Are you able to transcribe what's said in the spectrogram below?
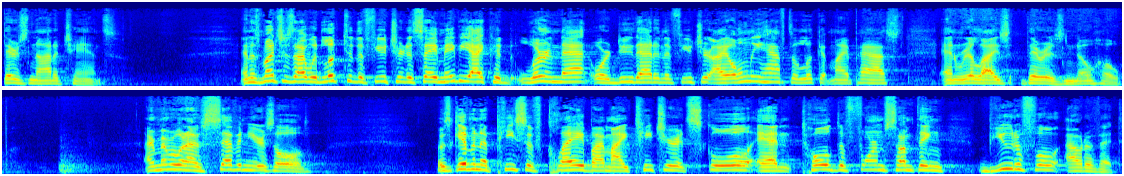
there's not a chance. And as much as I would look to the future to say, maybe I could learn that or do that in the future, I only have to look at my past and realize there is no hope. I remember when I was seven years old, I was given a piece of clay by my teacher at school and told to form something beautiful out of it.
